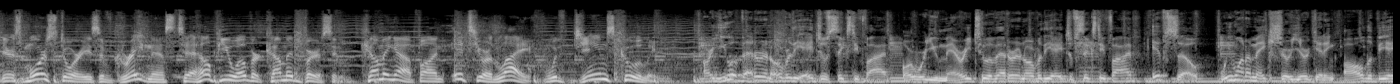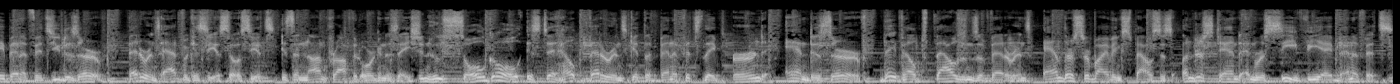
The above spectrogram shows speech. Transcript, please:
There's more stories of greatness to help you overcome adversity. Coming up on It's Your Life with James Cooley. Are you a veteran over the age of 65 or were you married to a veteran over the age of 65? If so, we want to make sure you're getting all the VA benefits you deserve. Veterans Advocacy Associates is a nonprofit organization whose sole goal is to help veterans get the benefits they've earned and deserve. They've helped thousands of veterans and their surviving spouses understand and receive VA benefits.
